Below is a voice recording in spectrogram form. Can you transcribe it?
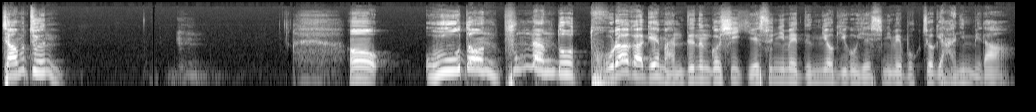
자 아무튼 어 오던 풍랑도 돌아가게 만드는 것이 예수님의 능력이고 예수님의 목적이 아닙니다.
